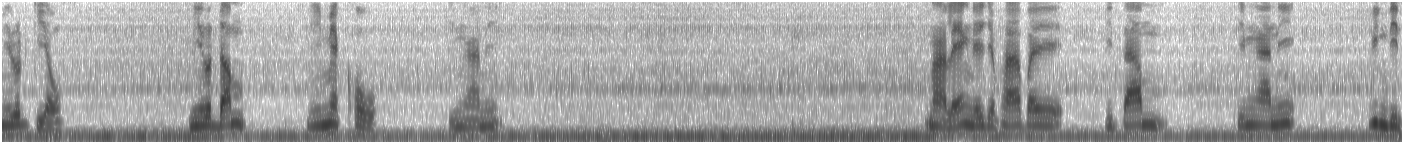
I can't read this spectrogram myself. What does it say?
มีรถเกี่ยว มีรถดำมีแมคโครทีมงานนี้หน้าแรงเดี๋ยวจะพาไปติดตามทีมงานนี้ วิ่งดิน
